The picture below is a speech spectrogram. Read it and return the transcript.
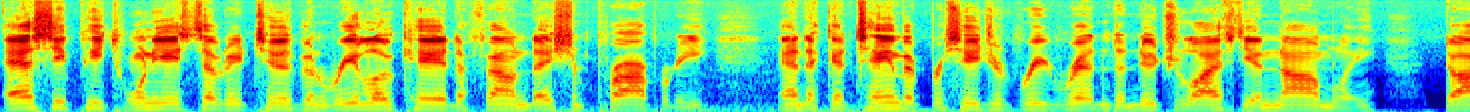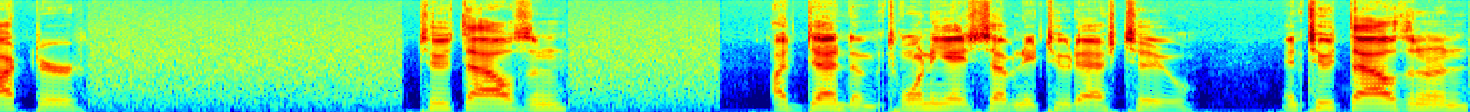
SCP-2872 has been relocated to Foundation property, and the containment procedures rewritten to neutralize the anomaly. Dr. 2000 Addendum 2872-2 In 2000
